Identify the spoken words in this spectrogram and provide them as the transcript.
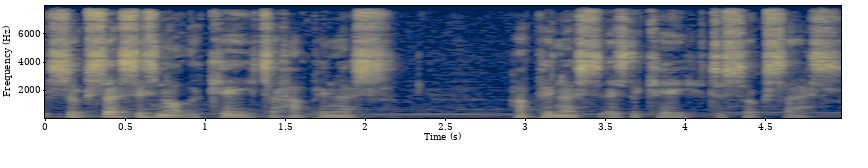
success is not the key to happiness. Happiness is the key to success.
